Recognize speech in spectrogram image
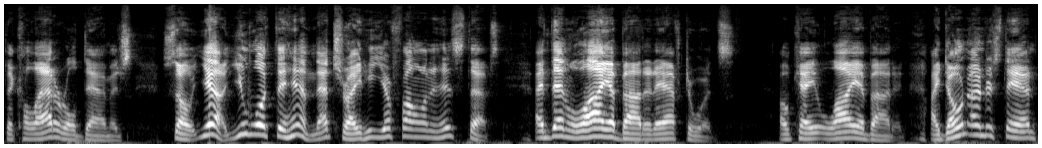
the collateral damage. So, yeah, you look to him. That's right. He you're following in his steps. And then lie about it afterwards. Okay? Lie about it. I don't understand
